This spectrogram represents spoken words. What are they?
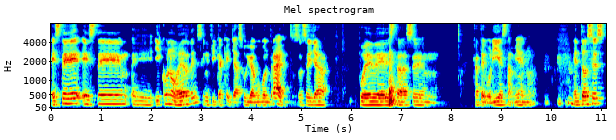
Este, este eh, icono verde significa que ya subió a Google Drive, entonces ella puede ver estas em, categorías también, ¿no? Entonces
